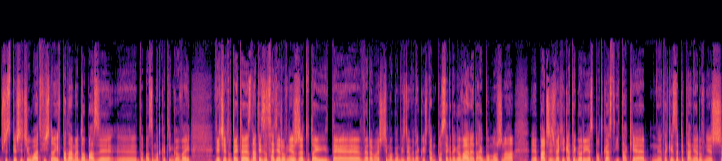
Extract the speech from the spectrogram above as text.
przystąpić przyspieszyć i ułatwić, no i wpadamy do bazy, y, do bazy marketingowej. Wiecie, tutaj to jest na tej zasadzie również, że tutaj te wiadomości mogą być nawet jakoś tam posegregowane, tak, bo można y, patrzeć w jakiej kategorii jest podcast i takie, y, takie zapytania również,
